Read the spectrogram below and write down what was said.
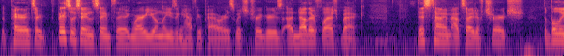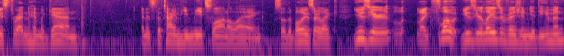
the parents are basically saying the same thing. Why are you only using half your powers? Which triggers another flashback. This time outside of church, the bullies threaten him again, and it's the time he meets Lana Lang. So the bullies are like, "Use your like float, use your laser vision, you demon,"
